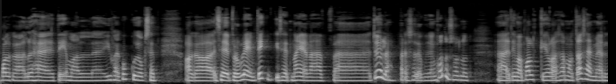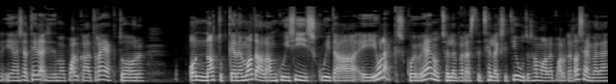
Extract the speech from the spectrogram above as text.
palgalõhe teemal juhe kokku jookseb. aga see probleem tekibki see, et naine läheb tööle pärast seda, kui ta on kodus olnud. tema palk ei ole samal tasemel ja sealt edasi tema palgatrajektoor on natukene madalam kui siis, kui ta ei oleks koju jäänud, sellepärast et selleks, et jõuda samale palgatasemele,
